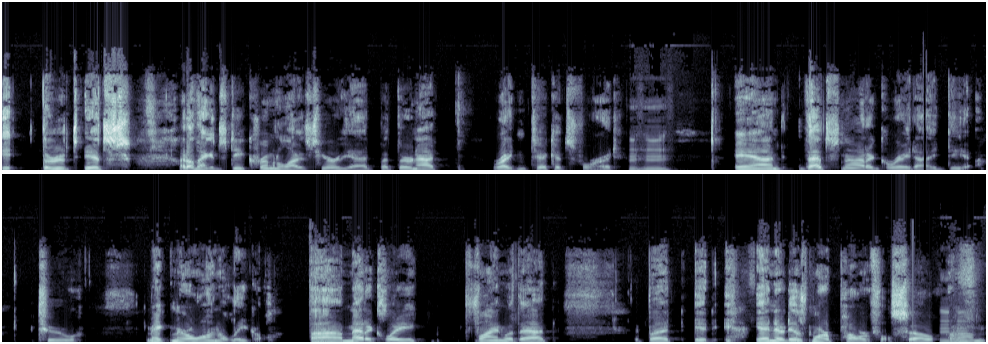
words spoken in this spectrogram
it there, it's. I don't think it's decriminalized here yet, but they're not writing tickets for it, mm-hmm. and that's not a great idea to make marijuana legal. Uh, medically, fine with that, but it and it is more powerful. So. Mhm. Um,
